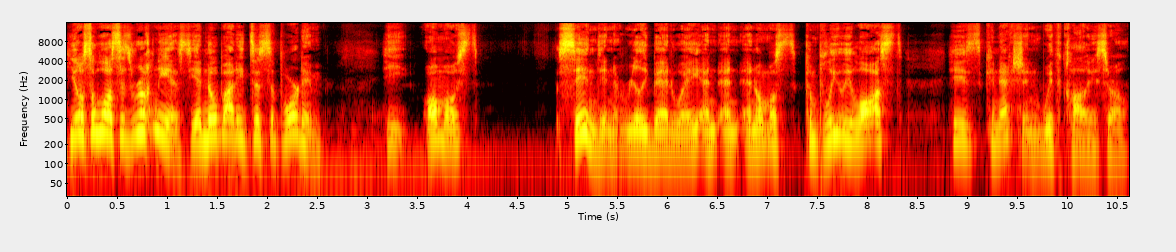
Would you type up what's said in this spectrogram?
He also lost his Ruchnias. He had nobody to support him. He almost sinned in a really bad way and, and, and almost completely lost his connection with Klal Yisrael.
